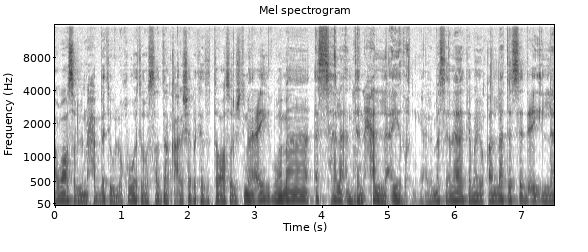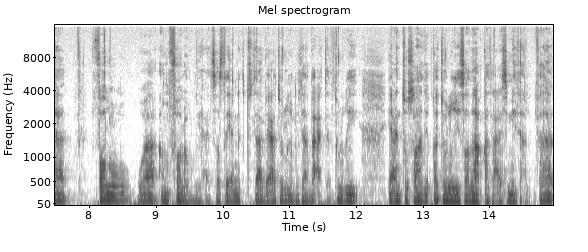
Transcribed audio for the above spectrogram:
أواصر المحبة والأخوة والصداقة على شبكة التواصل الاجتماعي وما أسهل أن تنحل أيضا. يعني المسألة كما يقال لا تستدعي إلا follow و unfollow يعني تستطيع أنك تتابع تلغي متابعته تلغي يعني تصادق تلغي صداقته على سبيل المثال. ف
